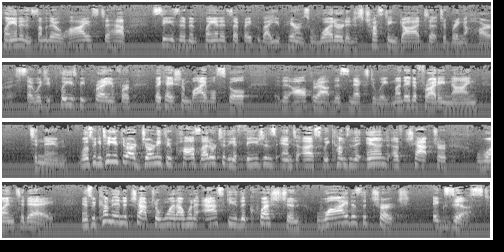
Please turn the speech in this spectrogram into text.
planted in some of their lives, to have seeds that have been planted so faithfully by you parents watered and just trusting God to, to bring a harvest. So would you please be praying for Vacation Bible School all throughout this next week, Monday to Friday, 9 to noon. Well, as we continue through our journey through Paul's letter to the Ephesians and to us, we come to the end of chapter 1 today. And as we come to the end of chapter 1, I want to ask you the question why does the church exist?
